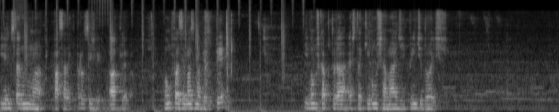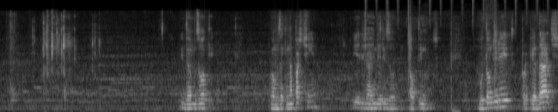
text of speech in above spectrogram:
E a gente está dando uma passada aqui para vocês verem. Olha que legal. Vamos fazer mais uma vez o P e vamos capturar esta aqui, vamos chamar de print 2. E damos OK. Vamos aqui na pastinha e ele já renderizou automaticamente. Botão direito, propriedades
